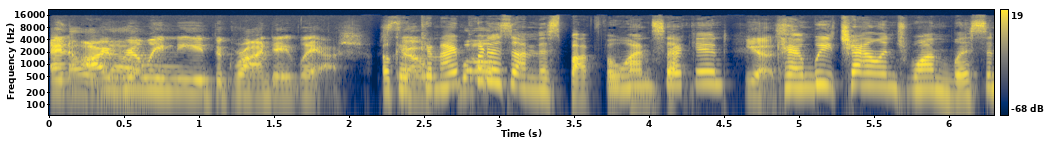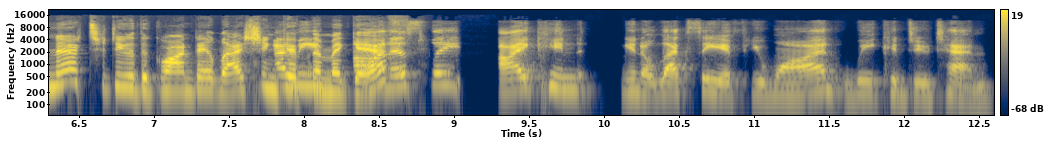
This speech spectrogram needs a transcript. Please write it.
And Oh, I no. really need the grande lash. okay, So- can I put us on the spot for one second? Yes. Can we challenge one listener to do the grande lash and I give mean, them a gift? honestly, I can. You know, Lexi, if you want, we could do ten.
